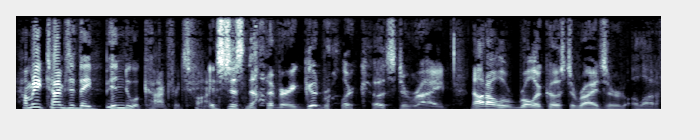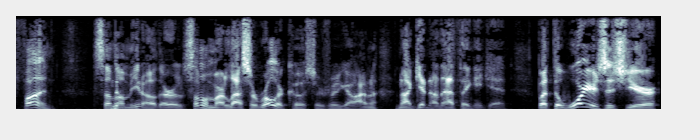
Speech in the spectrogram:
How many times have they been to a conference final? It's just not a very good roller coaster ride. Not all roller coaster rides are a lot of fun. Some of them, you know, there are, some of them are lesser roller coasters where you go, I'm not, getting on that thing again. But the Warriors this year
